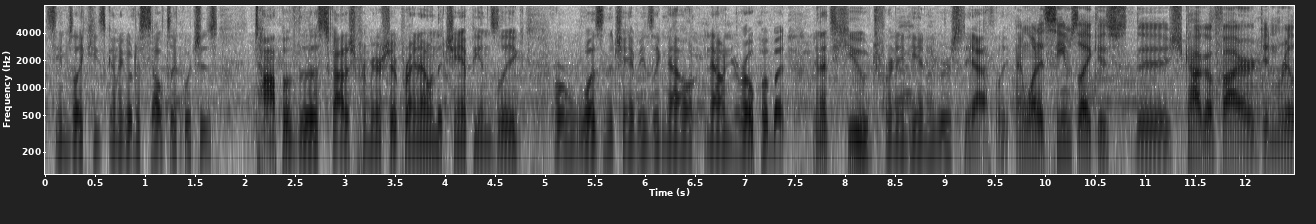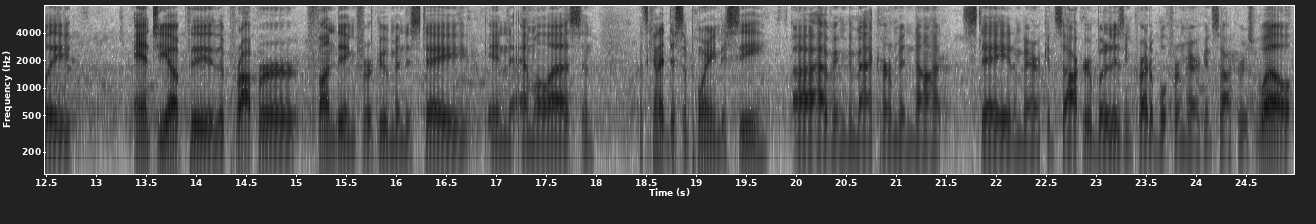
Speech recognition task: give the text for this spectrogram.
seems like he's going to go to Celtic, which is top of the Scottish Premiership right now in the Champions League, or was in the Champions League now now in Europa. But I mean, that's huge for an Indiana University athlete. And what it seems like is the Chicago Fire didn't really ante up the, the proper funding for Gutman to stay in MLS. And that's kind of disappointing to see, uh, having the MAC Hermann not stay in American soccer, but it is incredible for American soccer as well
